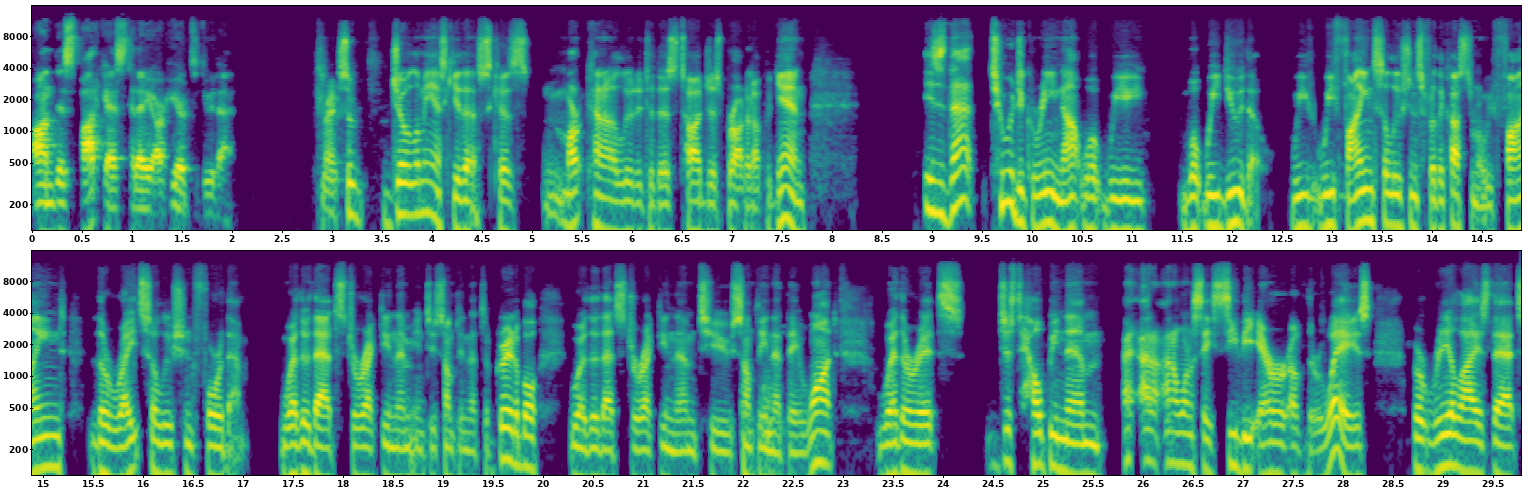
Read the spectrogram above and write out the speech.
on this podcast today are here to do that. Right. So, Joe, let me ask you this because Mark kind of alluded to this. Todd just brought it up again. Is that to a degree not what we what we do though? We we find solutions for the customer. We find the right solution for them, whether that's directing them into something that's upgradable, whether that's directing them to something that they want, whether it's just helping them. I, I don't, don't want to say see the error of their ways, but realize that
